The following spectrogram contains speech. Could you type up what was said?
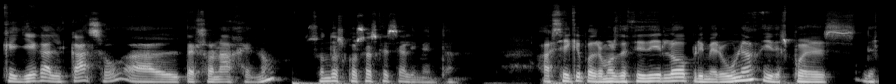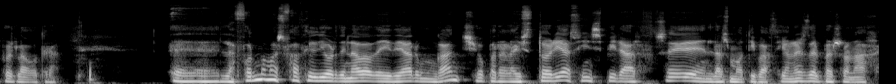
que llega el caso al personaje, ¿no? Son dos cosas que se alimentan. Así que podremos decidirlo primero una y después, después la otra. Eh, la forma más fácil y ordenada de idear un gancho para la historia es inspirarse en las motivaciones del personaje.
